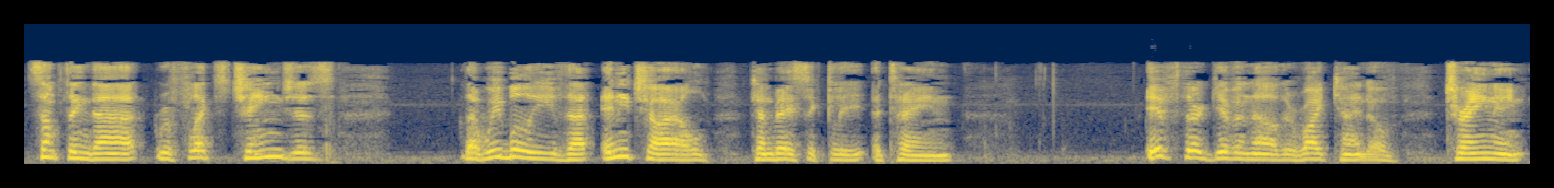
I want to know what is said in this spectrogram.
something that reflects changes that we believe that any child can basically attain if they're given now the right kind of training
